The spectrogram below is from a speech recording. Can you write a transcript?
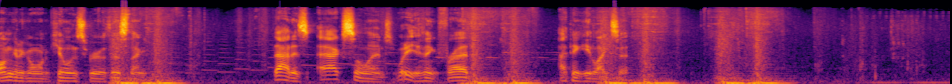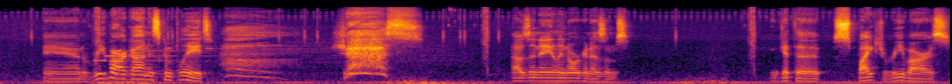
I'm gonna go on a killing spree with this thing. That is excellent. What do you think, Fred? I think he likes it. And rebar gun is complete. Oh, That was in alien organisms. You get the spiked rebars.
